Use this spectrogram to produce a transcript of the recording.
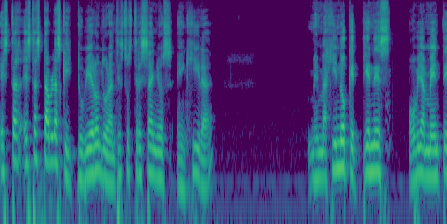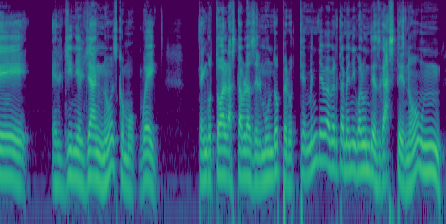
Estas, estas tablas que tuvieron durante estos tres años en gira, me imagino que tienes, obviamente, el yin y el yang, ¿no? Es como, güey, tengo todas las tablas del mundo, pero también debe haber también igual un desgaste, ¿no? Un,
